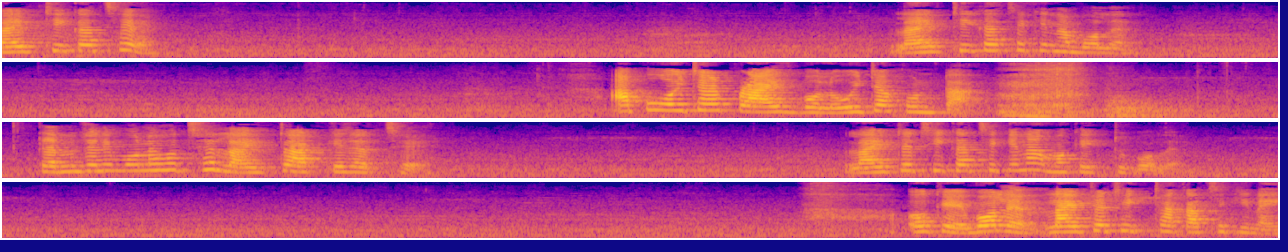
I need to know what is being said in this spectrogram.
লাইভ ঠিক আছে? লাইভ ঠিক আছে কিনা বলেন? আপু, ওইটার প্রাইস বলো, ওইটা কোনটা? কেন জানি মনে হচ্ছে লাইভটা আটকে যাচ্ছে। লাইভটা ঠিক আছে কিনা আমাকে একটু বলেন। ওকে, বলেন লাইভটা ঠিকঠাক আছে কি নাই?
